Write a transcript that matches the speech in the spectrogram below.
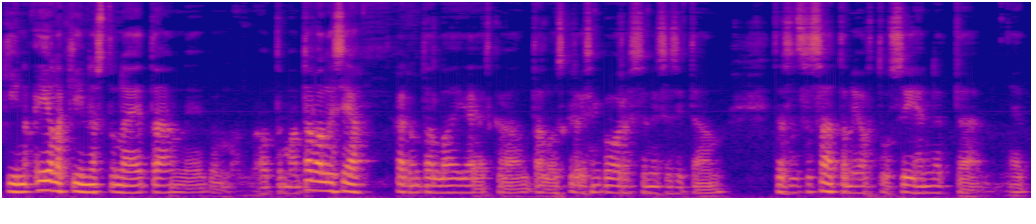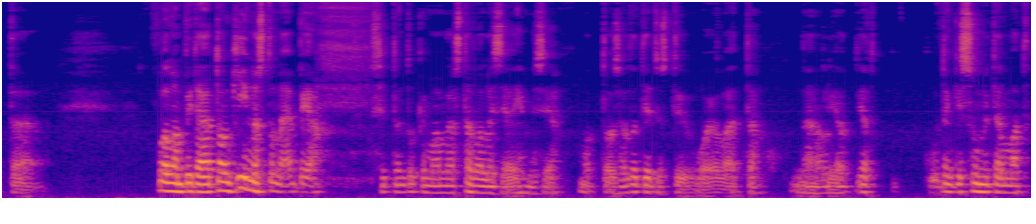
kiin, ei ole kiinnostuneita niin kuin, ottamaan tavallisia kaduntallaajia, jotka on talouskriisin kohdassa, niin se sitten on tässä saattanut johtua siihen, että, että vallanpitäjät on kiinnostuneempia sitten tukemaan myös tavallisia ihmisiä, mutta toisaalta tietysti voi olla, että nämä oli jat- kuitenkin suunnitelmat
